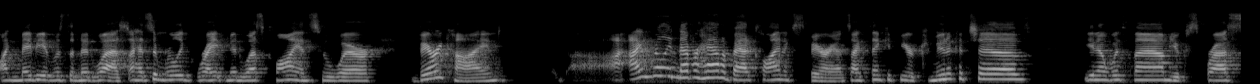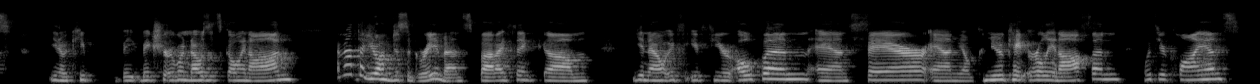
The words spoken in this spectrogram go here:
like maybe it was the Midwest. I had some really great Midwest clients who were very kind. I really never had a bad client experience. I think if you're communicative, you know, with them, you express, you know, keep make sure everyone knows what's going on. I'm not that you don't have disagreements, but I think um, you know if if you're open and fair and you know communicate early and often with your clients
